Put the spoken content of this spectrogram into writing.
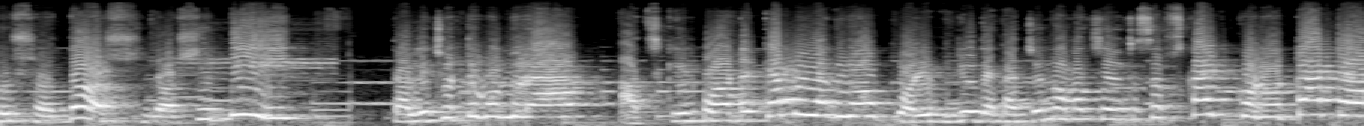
বস দশ দশের দিক। তাহলে ছোট্ট বন্ধুরা, আজকের পড়াটা কেমন লাগল? পরের ভিডিও দেখার জন্য আমার চ্যানেলটা সাবস্ক্রাইব করো, টাটা।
